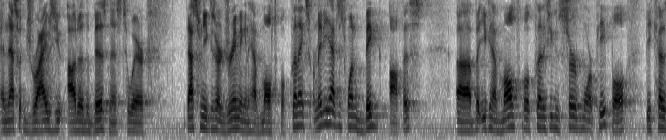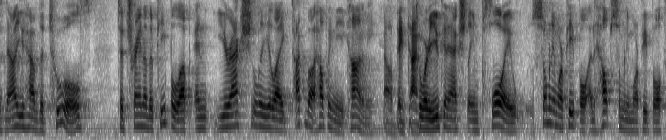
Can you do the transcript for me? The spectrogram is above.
And that's what drives you out of the business to where that's when you can start dreaming and have multiple clinics, or maybe you have just one big office, uh, but you can have multiple clinics. You can serve more people because now you have the tools to train other people up, and you're actually like talk about helping the economy Oh, big time. to where you can actually employ so many more people and help so many more people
